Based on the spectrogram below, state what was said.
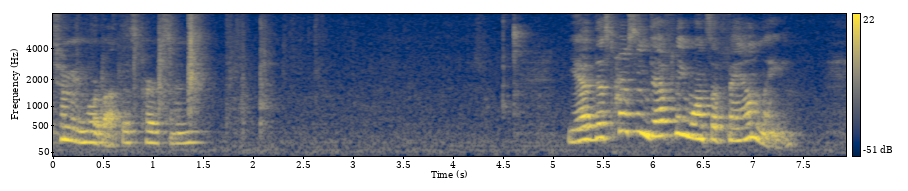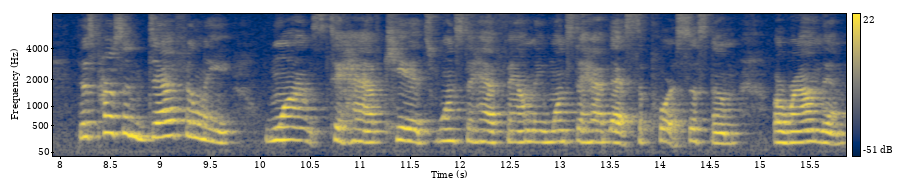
Tell me more about this person. Yeah, this person definitely wants a family. This person definitely wants to have kids, wants to have family, wants to have that support system around them.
